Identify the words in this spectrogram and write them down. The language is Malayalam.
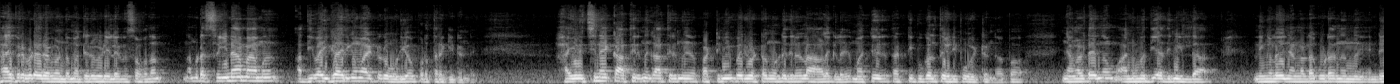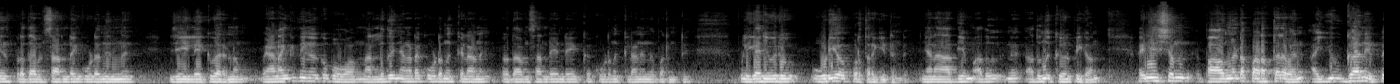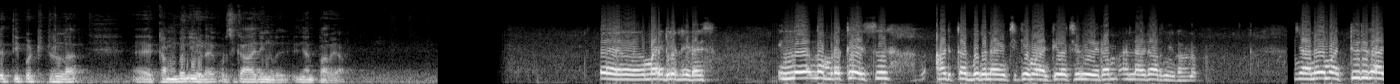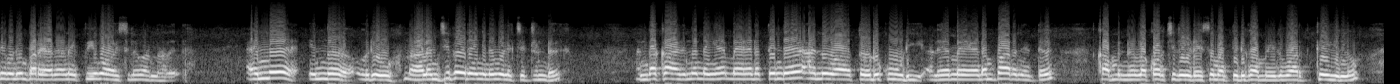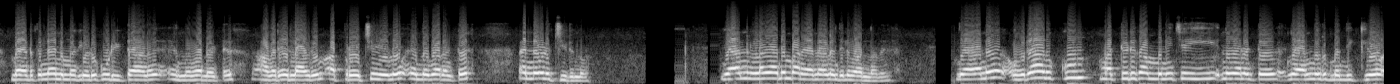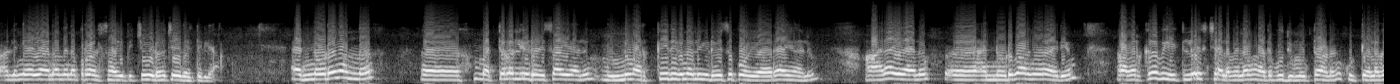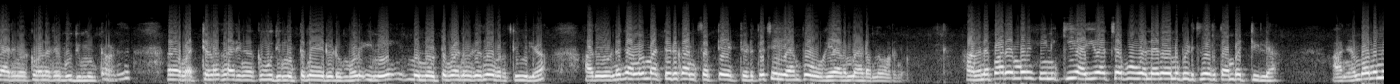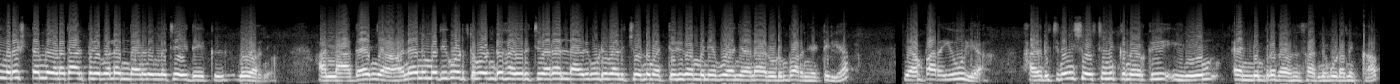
ഹായ് പ്രിയപ്പെട്ടവരെ വീണ്ടും മറ്റൊരു വീഡിയോയിലേക്ക് സ്വാഗതം. നമ്മുടെ ശ്രീന മാം അതിവൈകാരികമായിട്ടൊരു ഓഡിയോ പുറത്തിറക്കിയിട്ടുണ്ട്. ഹൈറിച്ചിനെ കാത്തിരുന്ന് കാത്തിരുന്ന് പട്ടിണിയും പരിവട്ടം കൊണ്ട് ഇതിലുള്ള ആളുകൾ മറ്റ് തട്ടിപ്പുകൾ തേടി പോയിട്ടുണ്ട്. അപ്പോൾ ഞങ്ങളുടെ ഒന്നും അനുമതി അതിനില്ല. നിങ്ങൾ ഞങ്ങളുടെ കൂടെ നിന്ന് എന്റെയും പ്രതാപൻ സാറിന്റെയും കൂടെ നിന്ന് ജയിലിലേക്ക് വരണം. വേണമെങ്കിൽ നിങ്ങൾക്ക് പോവാം. നല്ലത് ഞങ്ങളുടെ കൂടെ നിൽക്കലാണ് പ്രതാപൻ സാറിന്റെ എന്റെയൊക്കെ കൂടെ നിൽക്കലാണ് എന്ന് പറഞ്ഞിട്ട് പുള്ളിക്കാരി ഒരു ഓഡിയോ പുറത്തിറക്കിയിട്ടുണ്ട്. ഞാൻ ആദ്യം അത് അതൊന്ന് കേൾപ്പിക്കാം. അതിനുശേഷം പാവങ്ങളുടെ പടത്തലവൻ അയ്യൂഖാൻ ഇപ്പോൾ എത്തിപ്പെട്ടിട്ടുള്ള കമ്പനിയുടെ കുറച്ച് കാര്യങ്ങൾ ഞാൻ പറയാം. മൈ ഡിയർ ലീഡേഴ്സ് ഇന്ന് നമ്മുടെ കേസ് അടുത്ത ബുധനാഴ്ചക്ക് മാറ്റി വെച്ച വിവരം എല്ലാവരും അറിഞ്ഞു കാണും. ഞാൻ മറ്റൊരു കാര്യം കൂടി പറയാനാണ് ഇപ്പം ഈ വോയിസിൽ വന്നത്. എന്നെ ഇന്ന് ഒരു നാലഞ്ച് പേരെങ്കിലും വിളിച്ചിട്ടുണ്ട്. എന്താ കാര്യം എന്നുണ്ടെങ്കിൽ മേഡത്തിന്റെ അനുഭവത്തോട് കൂടി അല്ലെങ്കിൽ മേഡം പറഞ്ഞിട്ട് കമ്പനിയിലുള്ള കുറച്ച് ലീഡേഴ്സ് മറ്റൊരു കമ്പനിയിൽ വർക്ക് ചെയ്യുന്നു. മേഡത്തിന്റെ അനുമതിയോട് കൂടിയിട്ടാണ് എന്ന് പറഞ്ഞിട്ട് അവരെല്ലാവരും അപ്രോച്ച് ചെയ്യുന്നു എന്ന് പറഞ്ഞിട്ട് എന്നെ വിളിച്ചിരുന്നു. ഞാനുള്ള കാര്യം പറയാനാണ് ഇതിൽ വന്നത്. ഞാൻ ഒരാൾക്കും മറ്റൊരു കമ്പനി ചെയ്യ് എന്ന് പറഞ്ഞിട്ട് ഞാൻ നിർബന്ധിക്കുകയോ അല്ലെങ്കിൽ ഞാൻ അതിനെ പ്രോത്സാഹിപ്പിച്ചു വിടുകയോ ചെയ്തിട്ടില്ല. എന്നോട് വന്ന് മറ്റുള്ള ലീഡേഴ്സ് ആയാലും മുന്നേ വർക്ക് ചെയ്തിരുന്ന ലീഡേഴ്സ് പോയവരായാലും ആരായാലും എന്നോട് പറഞ്ഞ കാര്യം അവർക്ക് വീട്ടിൽ ചെലവിന് വളരെ ബുദ്ധിമുട്ടാണ്. കുട്ടികളുടെ കാര്യങ്ങൾക്ക് വളരെ ബുദ്ധിമുട്ടാണ്. മറ്റുള്ള കാര്യങ്ങൾക്ക് ബുദ്ധിമുട്ട് നേരിടുമ്പോൾ ഇനി മുന്നോട്ട് പോകാൻ ഒരു നിവൃത്തിയില്ല അതുകൊണ്ട് ഞങ്ങൾ മറ്റൊരു കൺസെപ്റ്റ് ഏറ്റെടുത്ത് ചെയ്യാൻ പോവുകയാണ് മാഡം എന്ന് പറഞ്ഞു. അങ്ങനെ പറയുമ്പോൾ എനിക്ക് അയ്യോ അച്ഛ പോവല്ലേ എന്ന് പിടിച്ചു നിർത്താൻ പറ്റില്ല. ആ ഞാൻ പറഞ്ഞു നിങ്ങളുടെ ഇഷ്ടം നിങ്ങളുടെ താല്പര്യം പോലെ എന്താണ് നിങ്ങൾ ചെയ്തേക്ക്? എന്ന് പറഞ്ഞു. അല്ലാതെ ഞാൻ അനുമതി കൊടുത്തുകൊണ്ട് ഹൈറിച്ചുകാരെല്ലാവരും കൂടി വലിച്ചുകൊണ്ട് മറ്റൊരു കമ്പനിയെ പോകാൻ ഞാൻ ആരോടും പറഞ്ഞിട്ടില്ല. ഞാൻ പറയൂല ഹൈറിച്ചിനെ വിശ്വസിച്ച് നിൽക്കുന്നവർക്ക് ഇനിയും എന്നും പ്രധാന സാറിനും കൂടെ നിൽക്കാം.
